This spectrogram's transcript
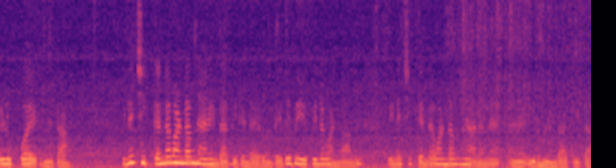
എളുപ്പമായിരുന്നു കേട്ടോ പിന്നെ ചിക്കന്റെ വണ്ടം ഞാൻ ഉണ്ടാക്കിയിട്ടുണ്ടായിരുന്നു. ഇത് ബീഫിന്റെ വണ്ടാണ് പിന്നെ ചിക്കന്റെ വണ്ടം ഞാൻ തന്നെ ഇരുന്ന് ഉണ്ടാക്കിയിട്ടാ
